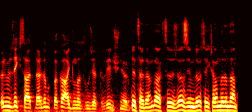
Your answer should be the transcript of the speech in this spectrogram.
Önümüzdeki saatlerde mutlaka aydınlatılacaktır diye düşünüyorum. Detaylarını da aktaracağız 24 ekranlarından.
